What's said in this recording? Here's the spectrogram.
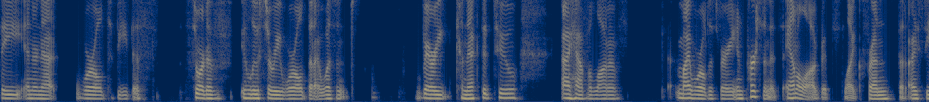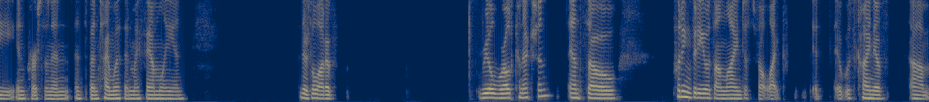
the internet world to be this sort of illusory world that I wasn't very connected to. I have a lot of my world is very in person. It's analog. It's like friends that i see in person and and spend time with and my family and there's a lot of real world connection. And so putting videos online just felt like it it was kind of um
